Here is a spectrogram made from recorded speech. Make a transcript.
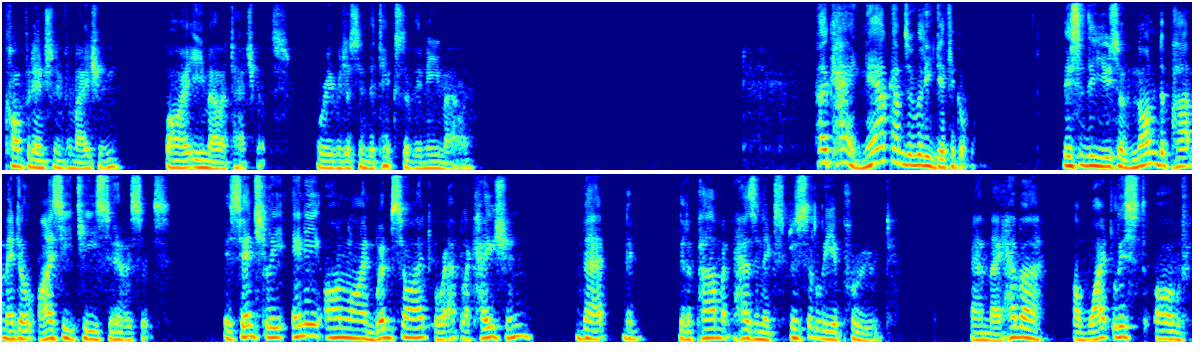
confidential information by email attachments or even just in the text of an email. Okay, now comes a really difficult one. This is the use of non-departmental ICT services. Essentially any online website or application that the, the department hasn't explicitly approved. And they have a, a white list of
